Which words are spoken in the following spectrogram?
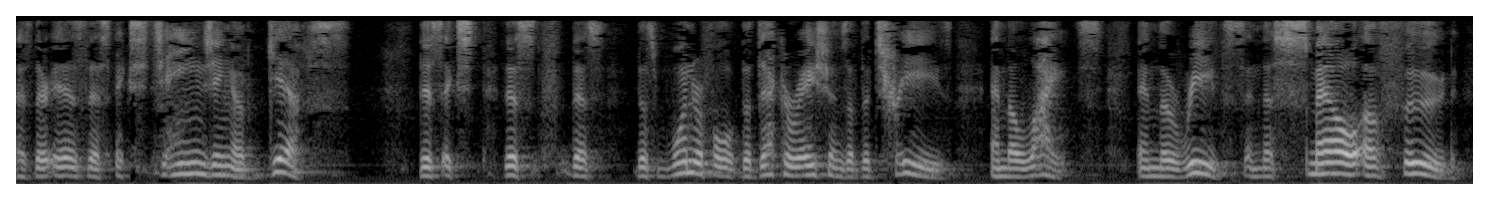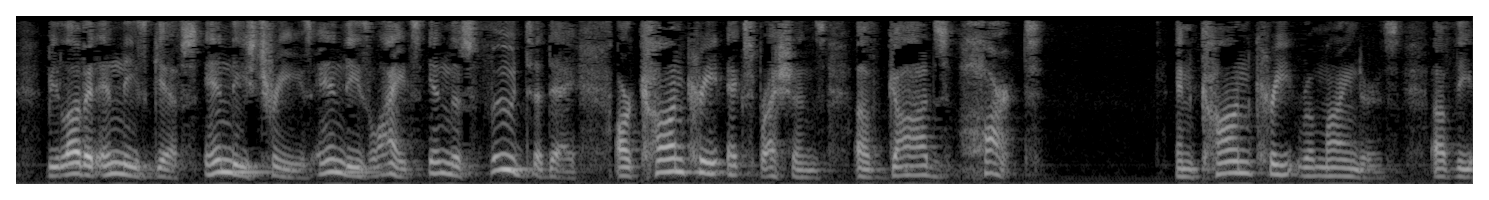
as there is this exchanging of gifts, this, this, this, this wonderful, the decorations of the trees and the lights and the wreaths and the smell of food. Beloved, in these gifts, in these trees, in these lights, in this food today, are concrete expressions of God's heart and concrete reminders of the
